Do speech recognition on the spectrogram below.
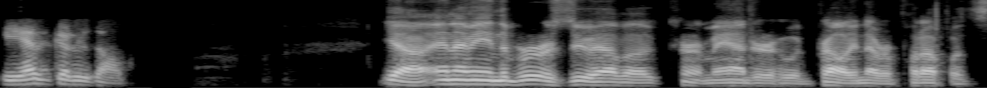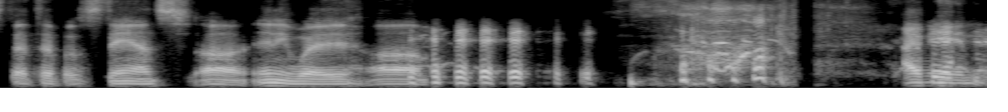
He has good results. Yeah, and I mean the Brewers do have a current manager who would probably never put up with that type of stance uh, anyway. Um, I mean,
